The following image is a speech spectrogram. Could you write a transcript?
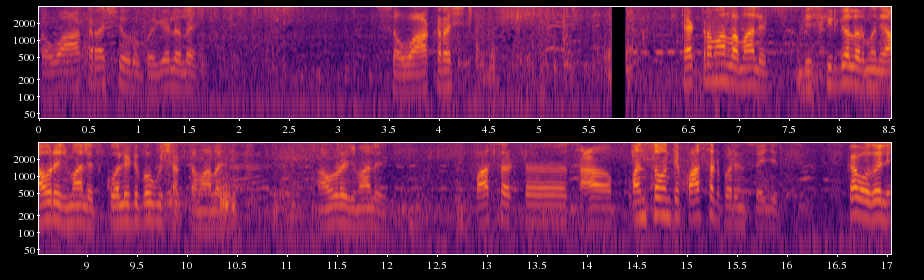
सव्वा अकराशे रुपये गेलेलं आहे. सव्वा अकराशे. ट्रॅक्टर मारला माल आहेत. बिस्किट कलरमध्ये ॲव्हरेज माल आहेत. क्वालिटी बघू शकता मालाची. ॲव्हरेज माल आहे पासष्ट सहा सा पंचावन्न ते पासष्टपर्यंत साईज आहेत. काय भाव झाले?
